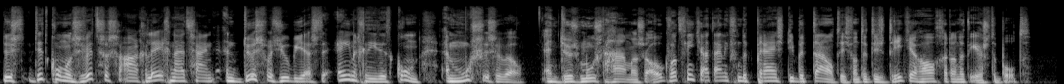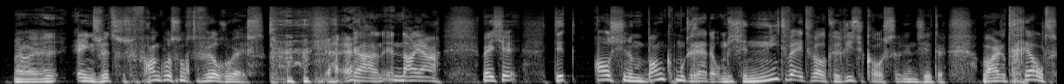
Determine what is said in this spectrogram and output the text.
Dus dit kon een Zwitserse aangelegenheid zijn en dus was UBS de enige die dit kon. En moesten ze wel. En dus moest Hamers ook. Wat vind je uiteindelijk van de prijs die betaald is? Want het is drie keer hoger dan het eerste bod. Eén nou, Zwitserse frank was nog te veel geweest. ja, echt? ja, nou ja, weet je, dit, als je een bank moet redden, omdat je niet weet welke risico's erin zitten, waar het geld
